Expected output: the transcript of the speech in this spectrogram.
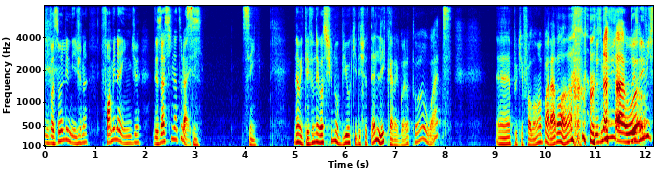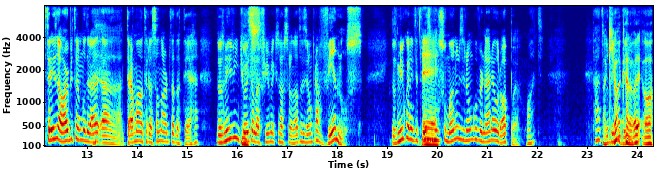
invasão alienígena, fome na Índia, desastres naturais. Sim. Sim. Não, e teve um negócio de Chernobyl aqui, deixa eu até ler, cara. Agora eu tô. What? É, porque falou uma parada lá. 2020 Uou. 2023 a órbita mudará, ah, terá uma alteração na órbita da Terra. 2028 Isso. ela afirma que os astronautas irão para Vênus. 2043 É. os muçulmanos irão governar a Europa. What? Tá, tudo Aqui, bem, ó, bem. cara, olha, ó.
